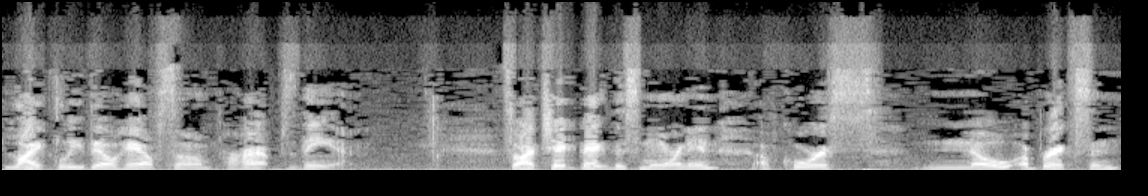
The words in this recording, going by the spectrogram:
likely they'll have some perhaps then. So I checked back this morning. Of course, no Abexin.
